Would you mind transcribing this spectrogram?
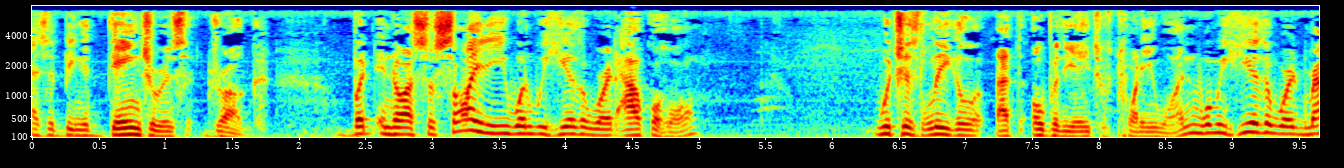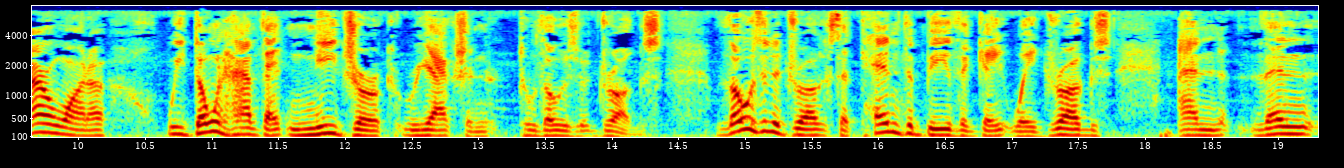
as it being a dangerous drug. But in our society, when we hear the word alcohol, which is legal at over the age of 21, when we hear the word marijuana, we don't have that knee-jerk reaction to those drugs. Those are the drugs that tend to be the gateway drugs, and then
